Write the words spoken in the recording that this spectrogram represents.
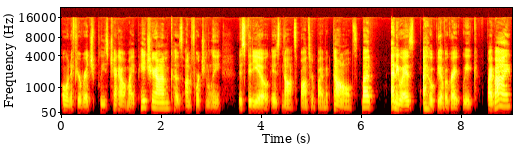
oh, and if you're rich, please check out my Patreon, because unfortunately, this video is not sponsored by McDonald's. But anyways, I hope you have a great week. Bye bye!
